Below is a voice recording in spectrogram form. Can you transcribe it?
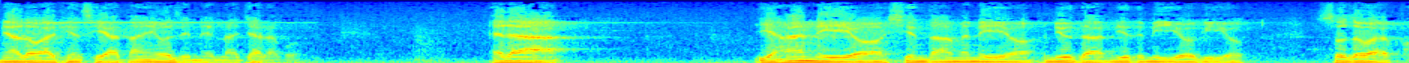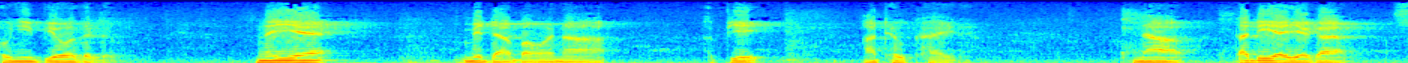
များသောအားဖြင့်ဆရာတန်ရောစဉ်နဲ့လာကြတာပေါ့အဲ့ဒါယဟန်နေရော ရှင်သာမဏေရောအမျိုးသားအမျိုးသမီးယောဂီရောစောစောကဘုန်းကြီးပြောသလိုနှစ်ရက်မေတ္တာဘာဝနာအပြည့်အထုတ်ခိုင်းတယ်နောက်တတိယရက်ကစ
